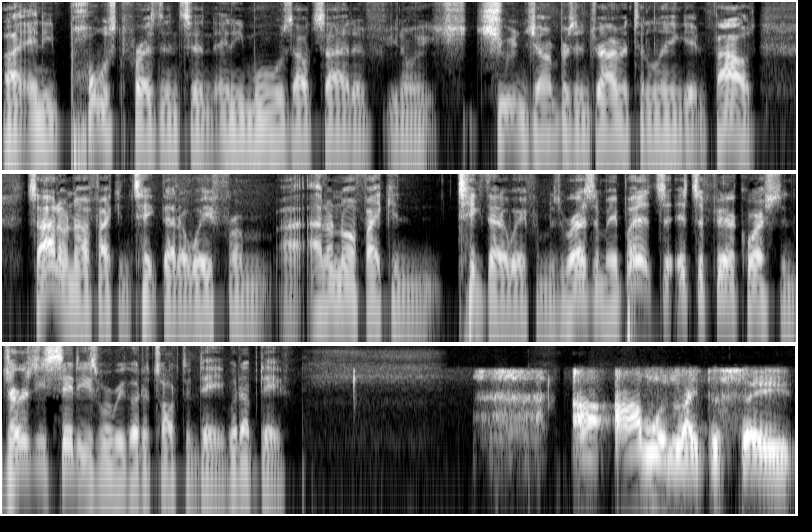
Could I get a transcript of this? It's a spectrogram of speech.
uh, any post presence and any moves outside of you know shooting jumpers and driving to the lane, getting fouled. So I don't know if I can take that away from. I don't know if I can take that away from his resume, but it's it's a fair question. Jersey City is where we go to talk to Dave. What up, Dave? I, I would like to say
